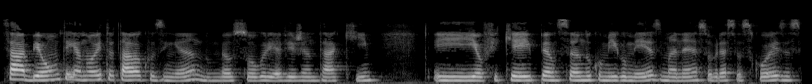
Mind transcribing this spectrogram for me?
Sabe, ontem à noite eu estava cozinhando, meu sogro ia vir jantar aqui. E eu fiquei pensando comigo mesma, né, sobre essas coisas,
